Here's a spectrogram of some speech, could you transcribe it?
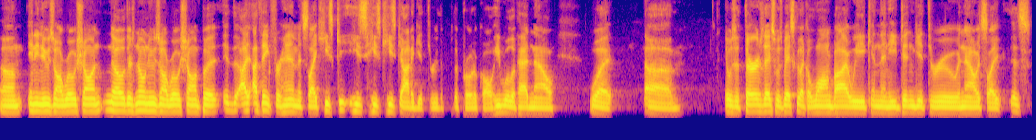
Um, any news on Roschon? No, there's no news on Roschon, but it, I, I, think for him, it's like he's he's he's he's got to get through the, the, protocol. He will have had now what uh, it was a Thursday, so it was basically like a long bye week, and then he didn't get through, and now it's like it's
